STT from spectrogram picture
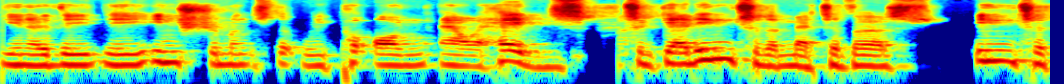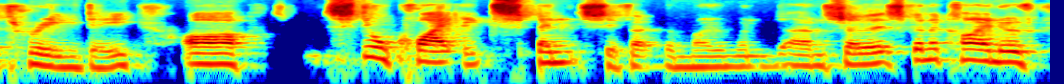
you know the the instruments that we put on our heads to get into the metaverse into 3D are still quite expensive at the moment. Um, so it's going to kind of,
